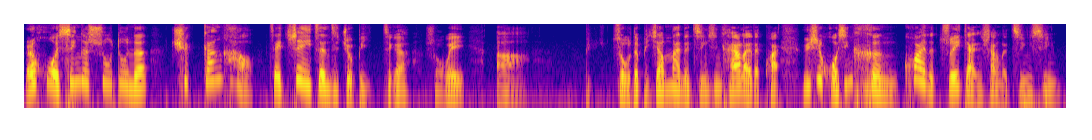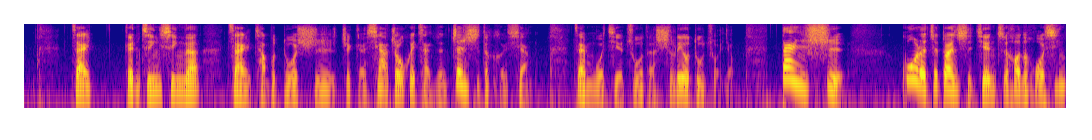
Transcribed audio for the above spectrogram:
而火星的速度呢却刚好在这一阵子就比这个所谓啊走得比较慢的金星还要来得快，于是火星很快的追赶上了金星，在。跟金星呢，在差不多是这个下周会产生正式的合相，在摩羯座的十六度左右。但是过了这段时间之后呢，火星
